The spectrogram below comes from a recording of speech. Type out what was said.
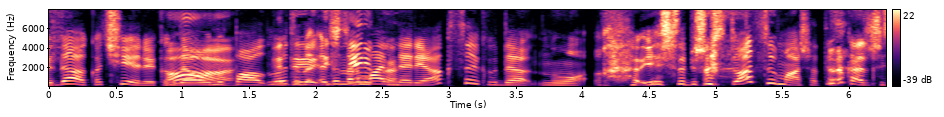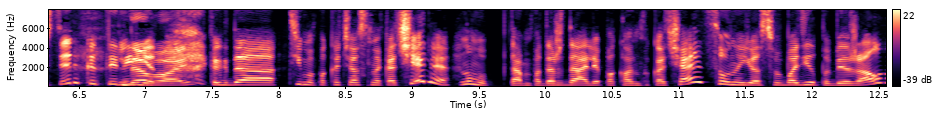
мы, да, качели. Когда А, он упал. Ну, это, нормальная реакция, когда, ну, я сейчас опишу ситуацию, Маша, а ты скажешь, истерика это или нет. Когда Тима покачался на качели, ну, мы там подождали, пока он покачается, он ее освободил, побежал,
